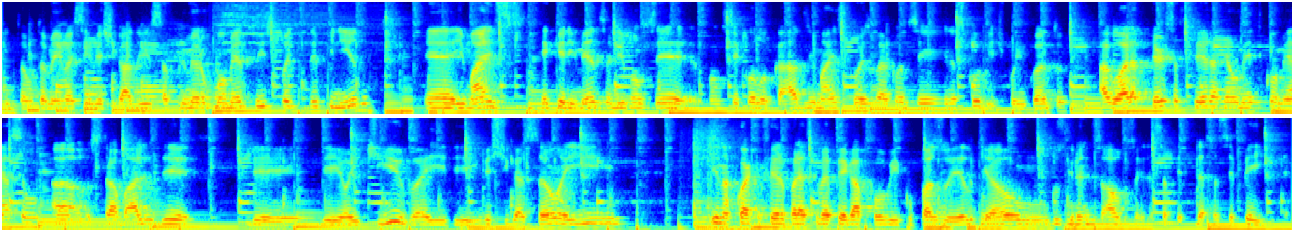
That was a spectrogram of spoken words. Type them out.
Então também vai ser investigado isso. A primeiro momento isso foi definido é, e mais requerimentos ali vão ser vão ser colocados e mais coisas vai acontecer nesse Covid. Por enquanto, agora terça-feira realmente começam ah, os trabalhos de, de, de oitiva e de investigação aí E na quarta-feira parece que vai pegar fogo e com o Pazuello, que é um dos grandes alvos dessa, dessa CPI. Né?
